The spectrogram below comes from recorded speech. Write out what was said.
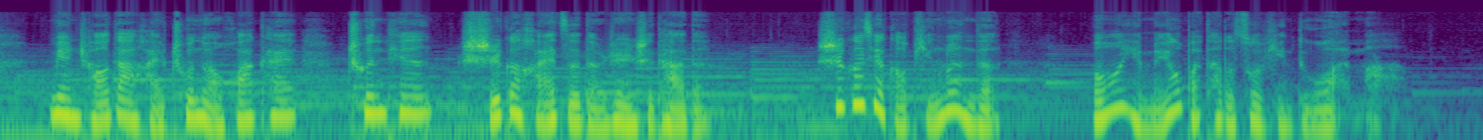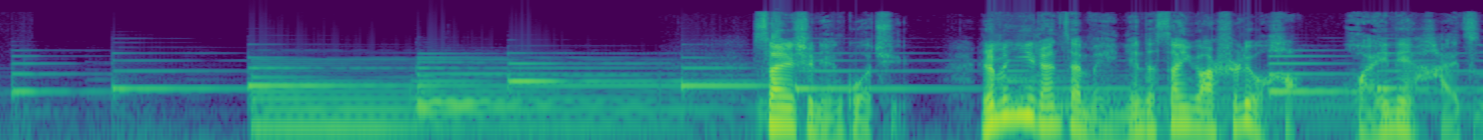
“面朝大海，春暖花开”“春天”“十个孩子”等认识他的。诗歌界搞评论的，往往也没有把他的作品读完嘛。三十年过去，人们依然在每年的三月二十六号怀念孩子。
